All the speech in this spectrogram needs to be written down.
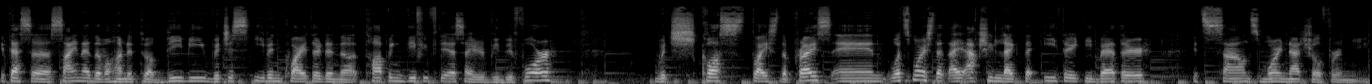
it has a SINAD of 112 dB, which is even quieter than the topping D50S I reviewed before, which costs twice the price. And what's more is that I actually like the E30 better. It sounds more natural for me.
